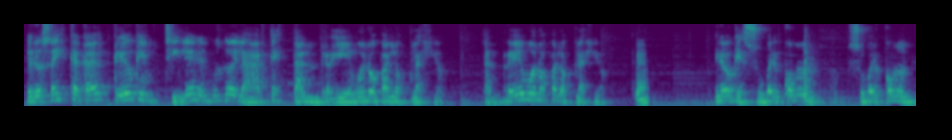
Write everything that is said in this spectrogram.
Pero sabéis que acá creo que en Chile, en el mundo de las artes, están re bueno para los plagios. Están re buenos para los plagios. Sí. Creo que es súper común, súper común.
